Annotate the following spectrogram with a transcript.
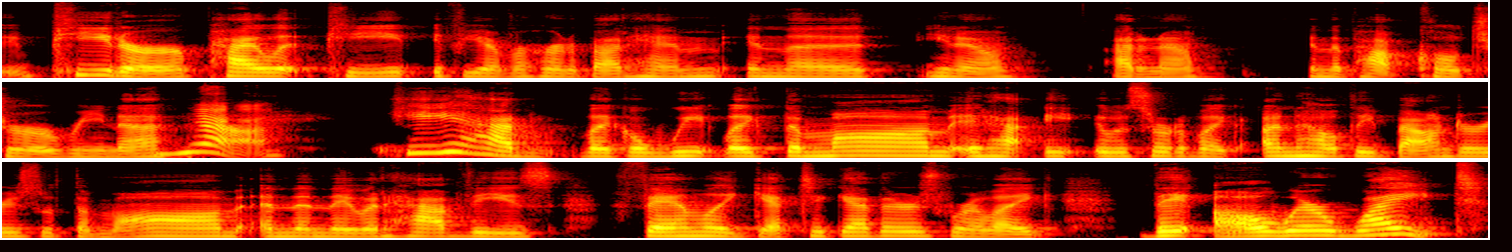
eh, Peter, Pilot Pete, if you ever heard about him in the, you know, I don't know, in the pop culture arena. Yeah. He had like a week like the mom, it had it was sort of like unhealthy boundaries with the mom and then they would have these family get-togethers where like they all wear white.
